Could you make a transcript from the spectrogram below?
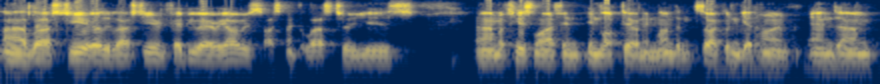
uh, last year, early last year in February, I was I spent the last two years um, of his life in, in lockdown in London, so I couldn't get home, and um,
